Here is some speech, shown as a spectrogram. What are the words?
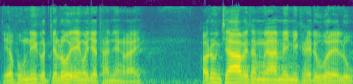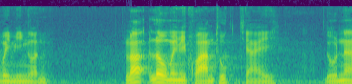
เดี๋ยวพรุ่งนี้ก็จะรู้เองว่าจะทำอย่างไรพอรุ่งเช้าไปทำงานไม่มีใครรู้เลยลูกไม่มีเงินเพราะโลกไม่มีความทุกข์ใจ ดูหน้า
